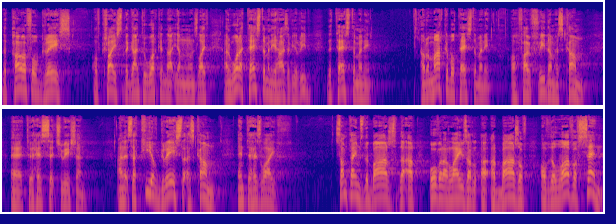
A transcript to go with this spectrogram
The powerful grace of Christ began to work in that young man's life. And what a testimony he has if you read the testimony, a remarkable testimony of how freedom has come uh, to his situation. And it's a key of grace that has come into his life. Sometimes the bars that are over our lives are, are, are bars of, of the love of sin.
